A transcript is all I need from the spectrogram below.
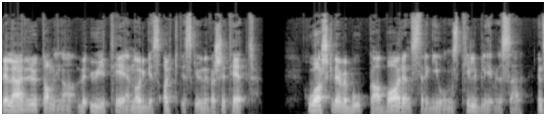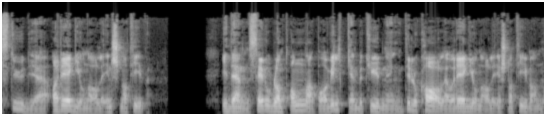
ved lærerutdanninga ved UiT Norges arktiske universitet. Hun har skrevet boka 'Barentsregionens tilblivelse', en studie av regionale initiativ. I den ser hun bl.a. på hvilken betydning de lokale og regionale initiativene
